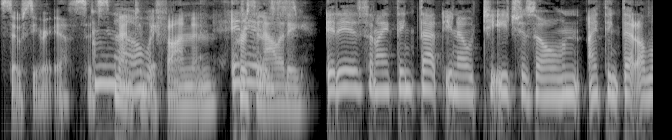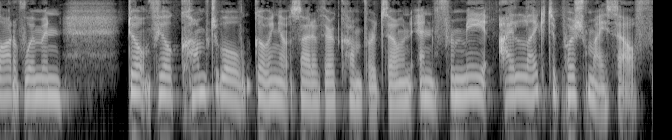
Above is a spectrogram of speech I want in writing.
so serious. It's no, meant to be fun and personality. It is. it is. And I think that, you know, to each his own. I think that a lot of women don't feel comfortable going outside of their comfort zone. And for me, I like to push myself.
